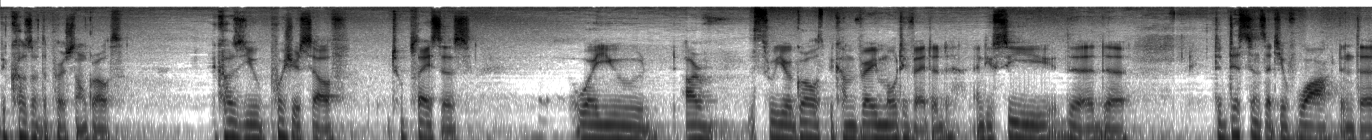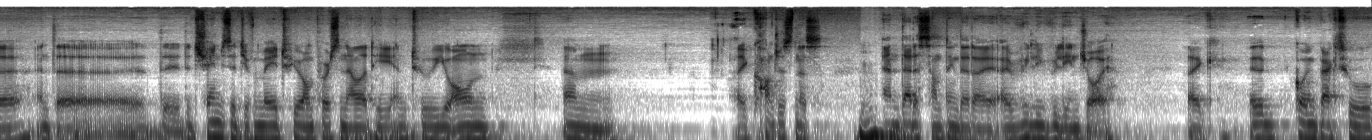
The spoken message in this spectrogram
because of the personal growth. Because you push yourself to places where you are, through your growth, become very motivated and you see the, the, the distance that you've walked and the and the, the the changes that you've made to your own personality and to your own um, like consciousness, and that is something that I, I really really enjoy. Like uh, going back to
